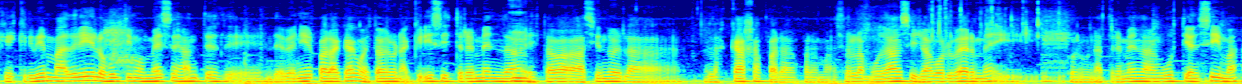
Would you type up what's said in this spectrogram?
que escribí en Madrid los últimos meses antes de, venir para acá, cuando estaba en una crisis tremenda, mm. estaba haciendo las cajas para, hacer la mudanza y ya volverme y, con una tremenda angustia encima.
